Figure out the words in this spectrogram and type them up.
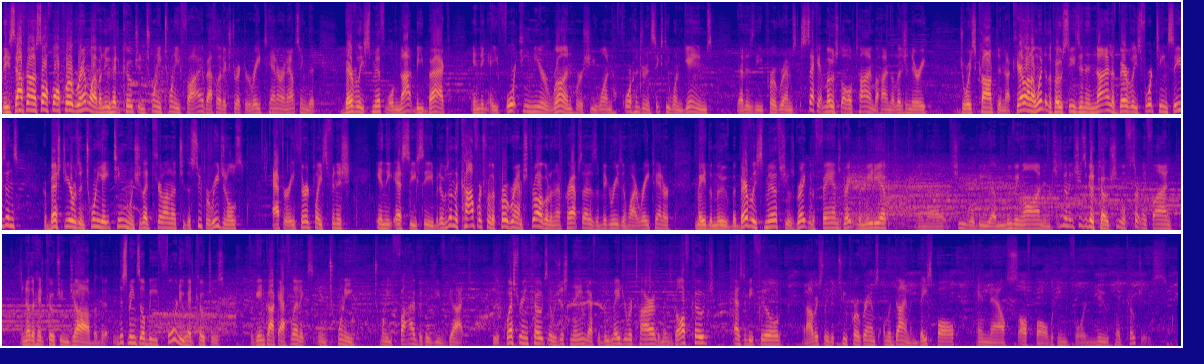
The South Carolina softball program will have a new head coach in 2025. Athletics Director Ray Tanner announcing that Beverly Smith will not be back, ending a 14 year run where she won 461 games. That is the program's second most all time behind the legendary Joyce Compton. Now, Carolina went to the postseason in nine of Beverly's 14 seasons. Her best year was in 2018 when she led Carolina to the Super Regionals after a third place finish in the SEC. But it was in the conference where the program struggled, and that perhaps that is a big reason why Ray Tanner made the move. But Beverly Smith, she was great with the fans, great with the media, and uh, she will be uh, moving on. And she's going she's a good coach. She will certainly find another head coaching job. But the, this means there'll be four new head coaches for Gamecock Athletics in 2025 because you've got the equestrian coach that was just named after Boo Major retired. The men's golf coach has to be filled. And obviously the two programs on the diamond, baseball and now softball, looking for new head coaches.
